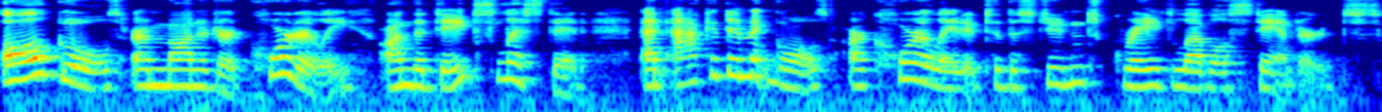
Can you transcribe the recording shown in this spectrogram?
All goals are monitored quarterly on the dates listed and academic goals are correlated to the student's grade level standards.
